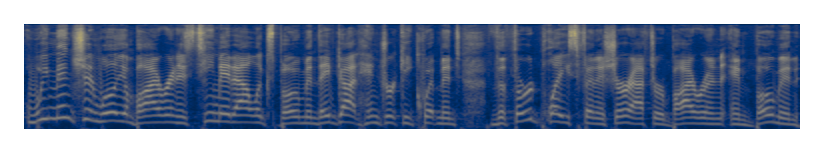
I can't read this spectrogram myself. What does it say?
We mentioned William Byron, his teammate Alex Bowman. They've got Hendrick equipment. The third place finisher after Byron and Bowman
